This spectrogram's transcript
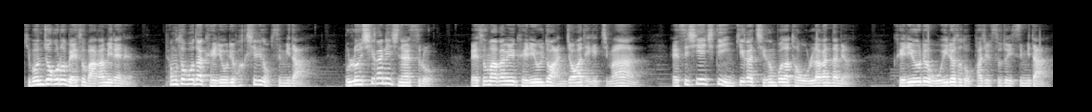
기본적으로 매수 마감일에는 평소보다 괴리율이 확실히 높습니다. 물론 시간이 지날수록 매수 마감일 괴리율도 안정화되겠지만 SCHD 인기가 지금보다 더 올라간다면 괴리율은 오히려 더 높아질 수도 있습니다.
